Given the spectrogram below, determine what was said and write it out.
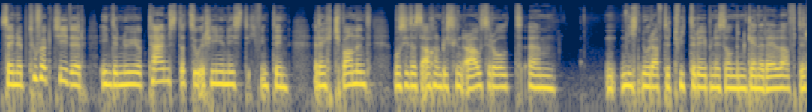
Zeynep Tufekci, der in der New York Times dazu erschienen ist. Ich finde den recht spannend, wo sie das auch ein bisschen ausrollt, ähm, nicht nur auf der Twitter-Ebene, sondern generell auf der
